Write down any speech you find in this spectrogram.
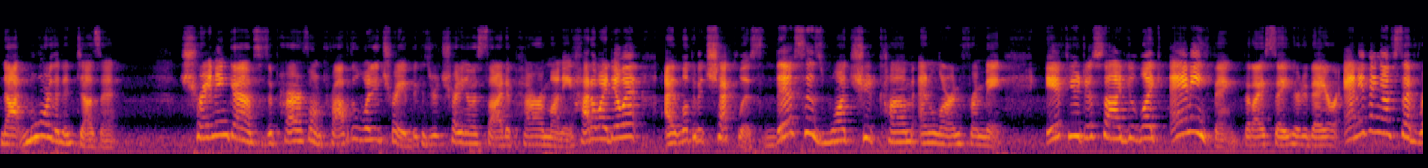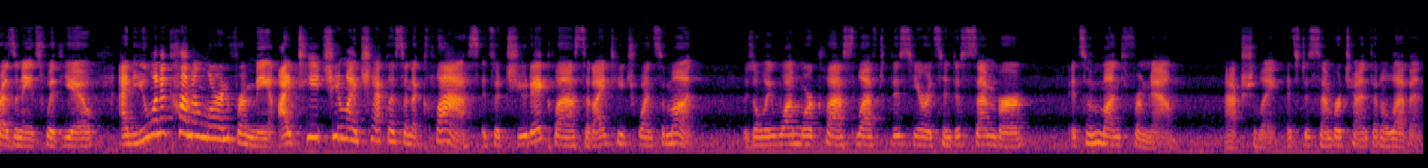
Not more than it doesn't. Trading gaps is a powerful and profitable way to trade because you're trading on the side of power money. How do I do it? I look at a checklist. This is what you'd come and learn from me. If you decide you like anything that I say here today or anything I've said resonates with you and you want to come and learn from me, I teach you my checklist in a class. It's a two-day class that I teach once a month. There's only one more class left this year. It's in December. It's a month from now actually. It's December 10th and 11th.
